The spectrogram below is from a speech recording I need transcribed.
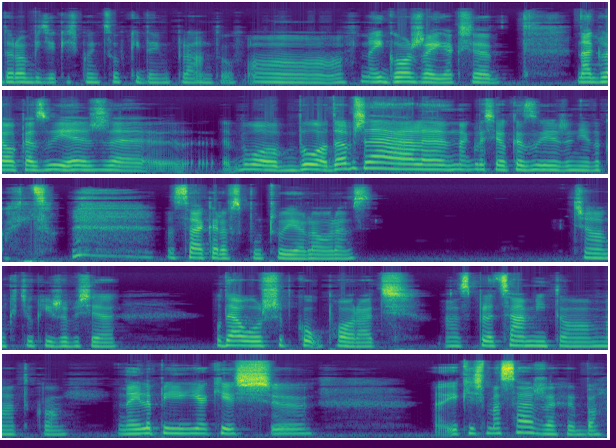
dorobić jakieś końcówki do implantów. O, najgorzej, jak się nagle okazuje, że było, było dobrze, ale nagle się okazuje, że nie do końca. Masakra współczuję, Lawrence. Trzymam kciuki, żeby się udało szybko uporać. A z plecami to matko. Najlepiej jakieś, y, jakieś masaże chyba.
